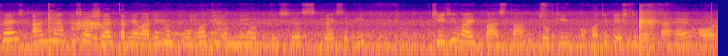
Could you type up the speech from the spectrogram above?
फ्रेंड्स आज मैं आपके साथ शेयर करने वाली हूँ बहुत ही यम्मी और delicious recipe cheesy white pasta जो कि बहुत ही टेस्टी बनता है और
